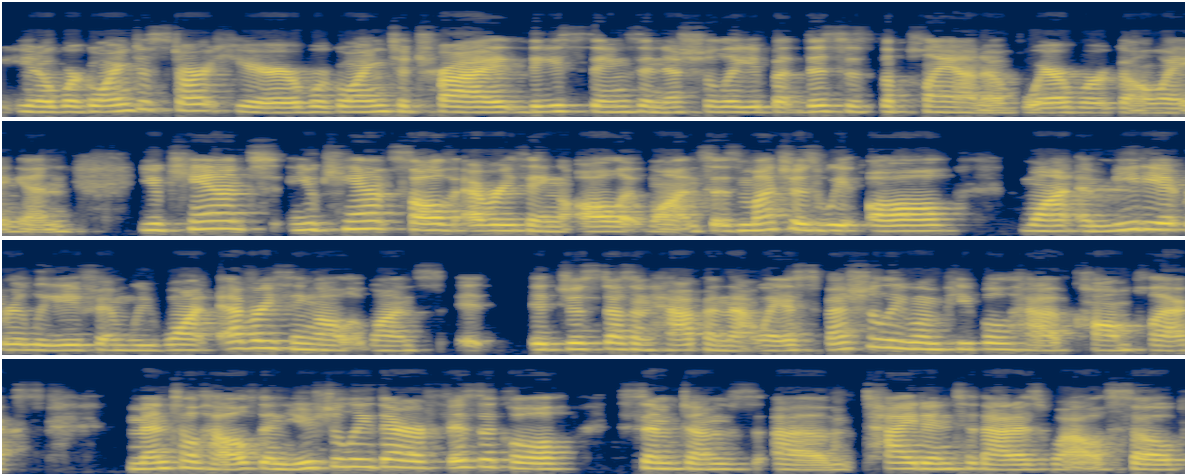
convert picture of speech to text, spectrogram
you know we're going to start here we're going to try these things initially but this is the plan of where we're going and you can't you can't solve everything all at once as much as we all want immediate relief and we want everything all at once it it just doesn't happen that way especially when people have complex mental health, and usually there are physical symptoms um, tied into that as well. So,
